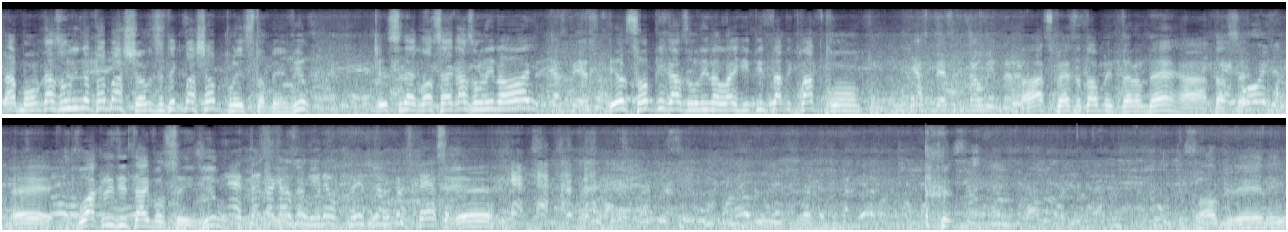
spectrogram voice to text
Tá bom, gasolina tá baixando, você tem que baixar o preço também, viu? Esse negócio é gasolina, olha. Eu soube que gasolina lá em Retiro tá de quatro conto. E as peças estão aumentando. As peças estão aumentando, né? Ah, tá certo. É, vou acreditar em vocês, viu? É, tanta gasolina é o preço das peças. É. Valdirene.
